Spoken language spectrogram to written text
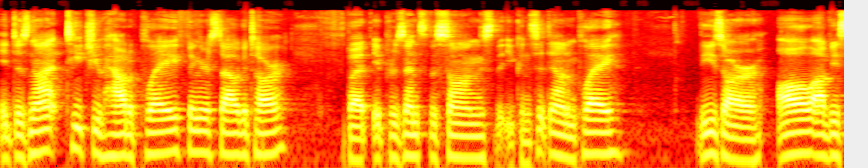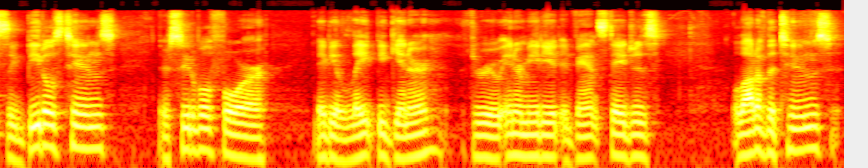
It does not teach you how to play fingerstyle guitar, but it presents the songs that you can sit down and play. These are all obviously Beatles tunes. They're suitable for maybe a late beginner through intermediate advanced stages. A lot of the tunes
